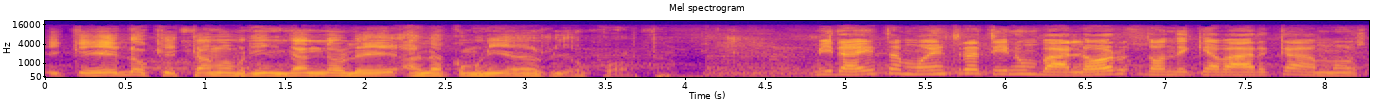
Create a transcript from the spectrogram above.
y que es lo que estamos brindándole a la comunidad de Río Cuarto. Mira, esta muestra tiene un valor donde que abarcamos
